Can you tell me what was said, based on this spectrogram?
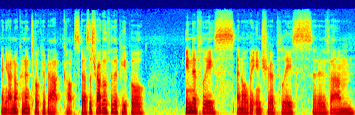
Anyway, I'm not going to talk about cops, but it's a struggle for the people in the police and all the intra-police sort of um,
